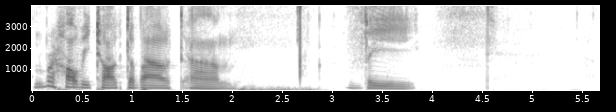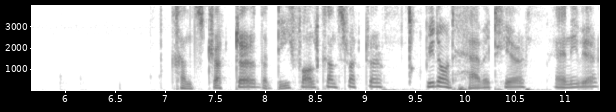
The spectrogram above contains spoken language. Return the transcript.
remember how we talked about um, the constructor, the default constructor? We don't have it here anywhere.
